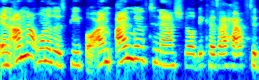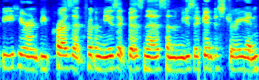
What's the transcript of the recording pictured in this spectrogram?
and I'm not one of those people. I'm I moved to Nashville because I have to be here and be present for the music business and the music industry, and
